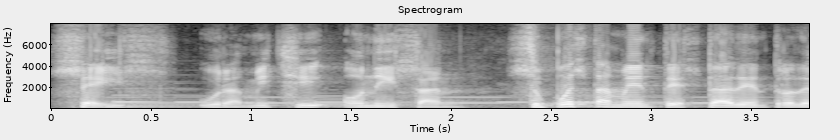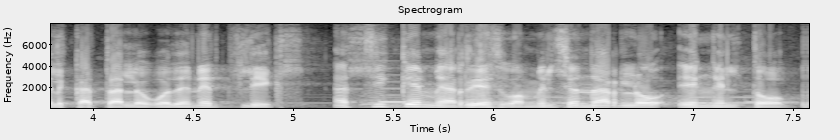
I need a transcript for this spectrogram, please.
6. Uramichi Onisan Supuestamente está dentro del catálogo de Netflix, así que me arriesgo a mencionarlo en el top.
